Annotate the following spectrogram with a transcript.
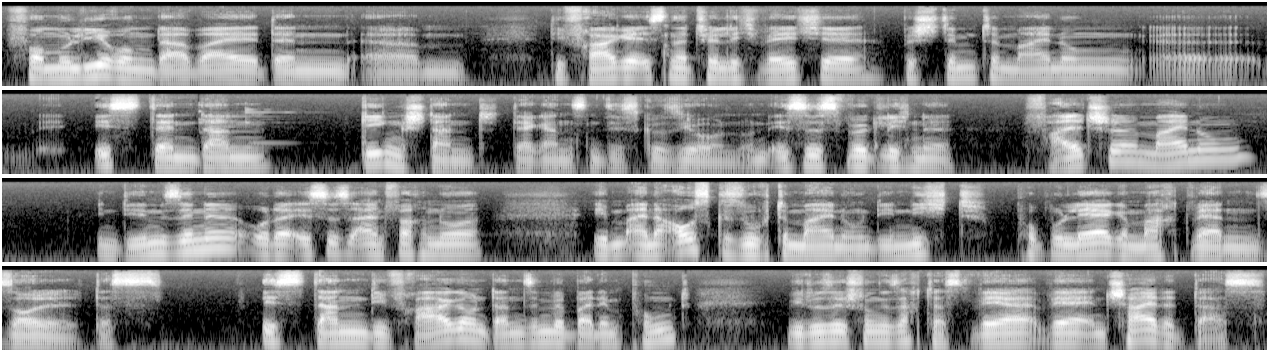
Formulierung dabei, denn ähm, die Frage ist natürlich, welche bestimmte Meinung äh, ist denn dann Gegenstand der ganzen Diskussion? Und ist es wirklich eine falsche Meinung in dem Sinne oder ist es einfach nur eben eine ausgesuchte Meinung, die nicht populär gemacht werden soll? Das ist dann die Frage und dann sind wir bei dem Punkt, wie du schon gesagt hast, wer, wer entscheidet das?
